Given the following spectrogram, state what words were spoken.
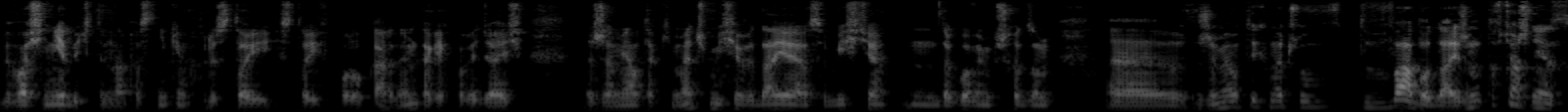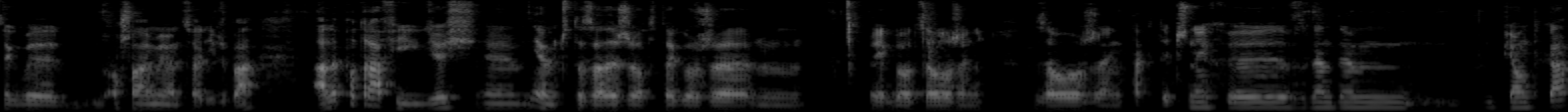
by właśnie nie być tym napastnikiem, który stoi, stoi w polu karnym. Tak jak powiedziałeś, że miał taki mecz, mi się wydaje osobiście, mm, do głowy mi przychodzą, e, że miał tych meczów dwa bodajże. No to wciąż nie jest jakby oszałamiająca liczba, ale potrafi gdzieś, e, nie wiem czy to zależy od tego, że mm, jakby od założeń, założeń taktycznych e, względem piątka,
